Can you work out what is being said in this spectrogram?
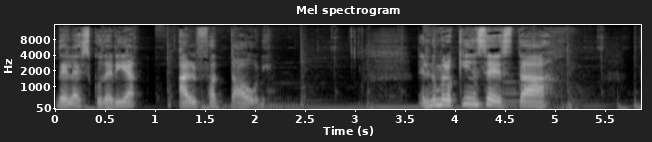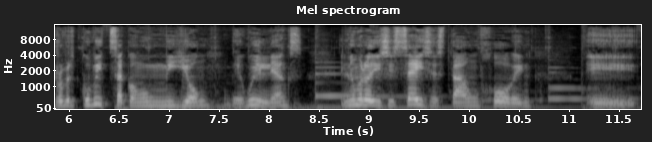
la, escudería Alfa Tauri. El número 15 está Robert Kubica con un millón de Williams. El número 16 está un joven eh,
